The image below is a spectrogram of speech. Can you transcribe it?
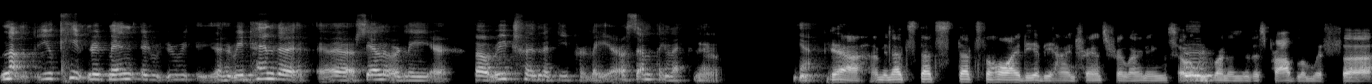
not, you keep remain, re- retain the shallower layer, but retrain the deeper layer or something like that. Yeah, Yeah, yeah I mean, that's, that's, that's the whole idea behind transfer learning. So we've run into this problem with, uh,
